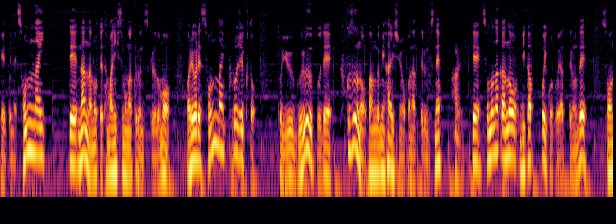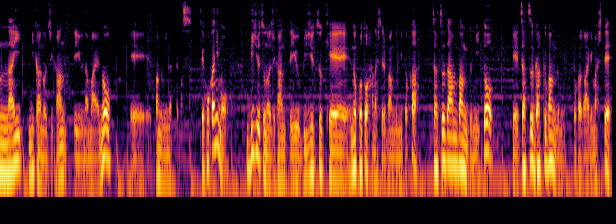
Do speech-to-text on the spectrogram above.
えっ、とね、そんないって何なのってたまに質問が来るんですけれども、我々そんないプロジェクトというグループで複数の番組配信を行ってるんですね。はいで、その中の理科っぽいことをやってるので、そんない理科の時間っていう名前の、えー番組になってます。で、他にも美術の時間っていう美術系のことを話してる番組とか、雑談番組と、えー雑学番組とかがありまして、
